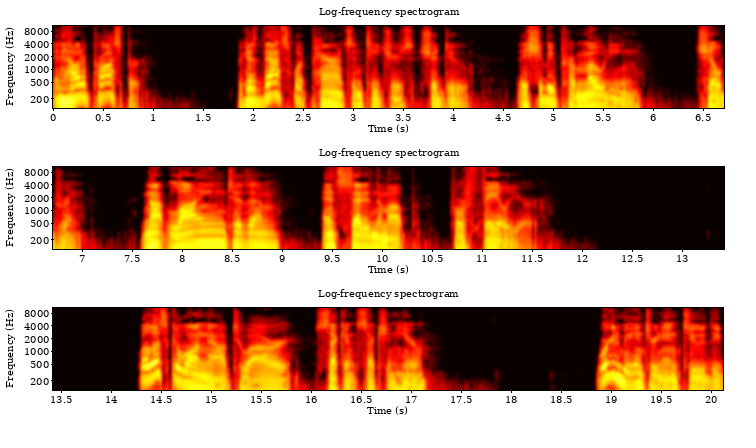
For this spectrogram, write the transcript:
and how to prosper. Because that's what parents and teachers should do. They should be promoting children, not lying to them and setting them up for failure. Well, let's go on now to our second section here. We're going to be entering into the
